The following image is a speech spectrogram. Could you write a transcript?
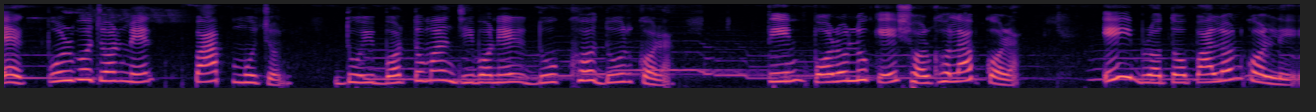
এক, পূর্বজন্মের পাপ মোচন দুই, বর্তমান জীবনের দুঃখ দূর করা, তিন, পরলোকে স্বর্গলাভ করা। এই ব্রত পালন করলে,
